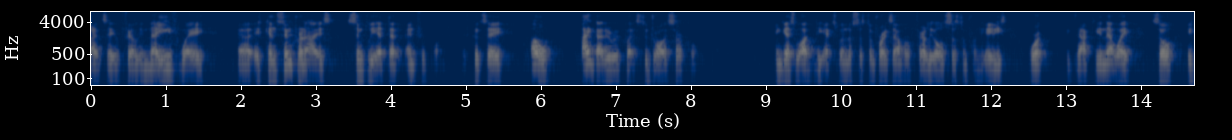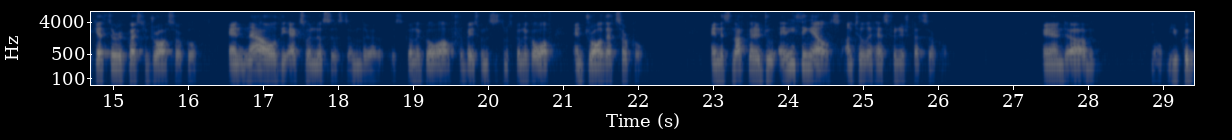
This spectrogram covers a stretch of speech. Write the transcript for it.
I'd say, fairly naive way, uh, it can synchronize simply at that entry point. It could say, oh, I got a request to draw a circle. And guess what? The X window system, for example, fairly old system from the 80s, worked exactly in that way. So it gets the request to draw a circle. And now the X window system the, is going to go off, the base window system is going to go off and draw that circle. And it's not going to do anything else until it has finished that circle. And um, you know, you could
